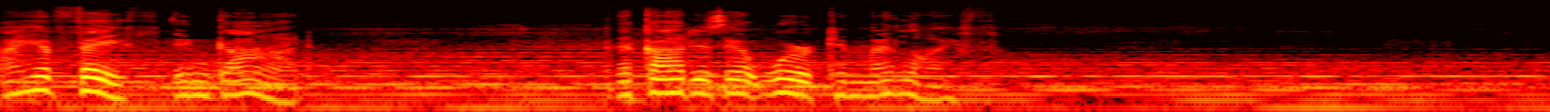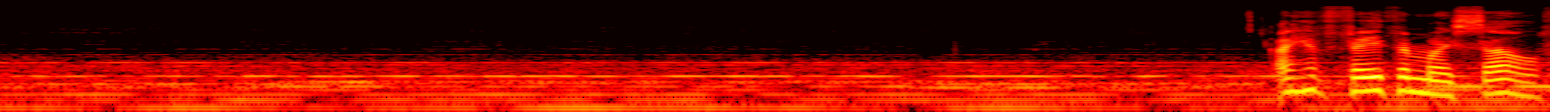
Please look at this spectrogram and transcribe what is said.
I have faith in God, that God is at work in my life. I have faith in myself.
